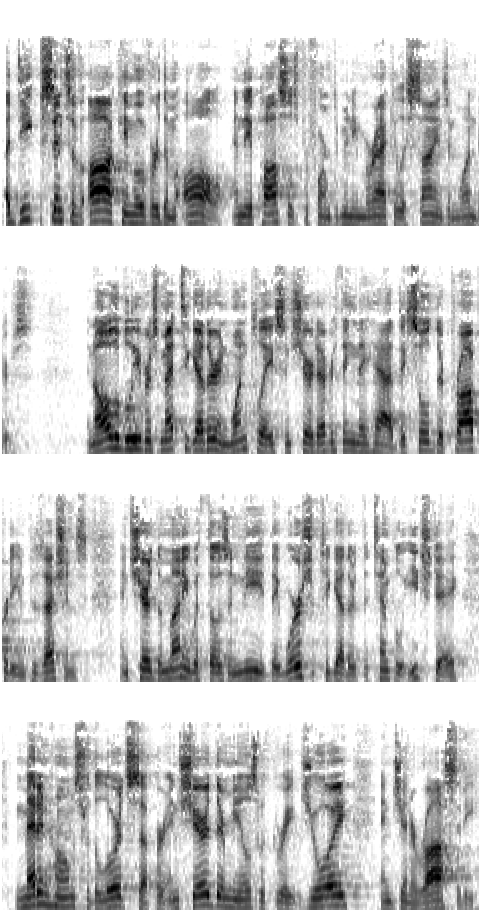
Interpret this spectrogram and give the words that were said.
A deep sense of awe came over them all, and the apostles performed many miraculous signs and wonders. And all the believers met together in one place and shared everything they had. They sold their property and possessions and shared the money with those in need. They worshiped together at the temple each day, met in homes for the Lord's Supper, and shared their meals with great joy and generosity.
